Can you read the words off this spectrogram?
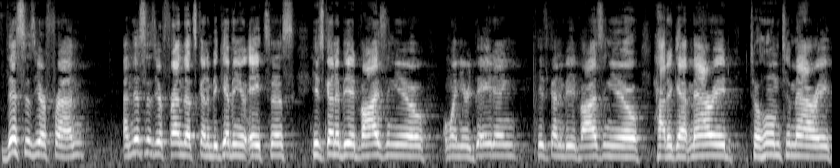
this is your friend, and this is your friend that's going to be giving you eitzis. He's going to be advising you when you're dating. He's going to be advising you how to get married, to whom to marry,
